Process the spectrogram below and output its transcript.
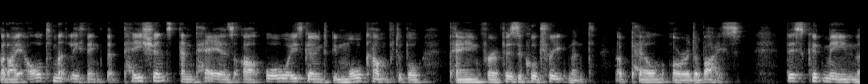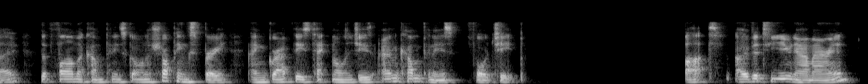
But I ultimately think that patients and payers are always going to be more comfortable paying for a physical treatment, a pill, or a device. This could mean, though, that pharma companies go on a shopping spree and grab these technologies and companies for cheap. But over to you now, Marion.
